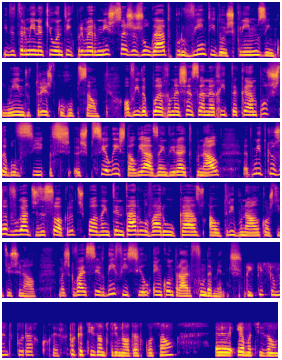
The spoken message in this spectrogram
e determina que o antigo primeiro-ministro seja julgado por 22 crimes, incluindo três de corrupção. Ouvida pela renascença Ana Rita Campos, especialista, aliás, em direito penal, admite que os advogados de Sócrates podem tentar levar o caso ao Tribunal Constitucional, mas que vai ser difícil em encontrar fundamentos. Dificilmente poderá recorrer, porque a decisão do Tribunal da Regulação uh, é uma decisão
